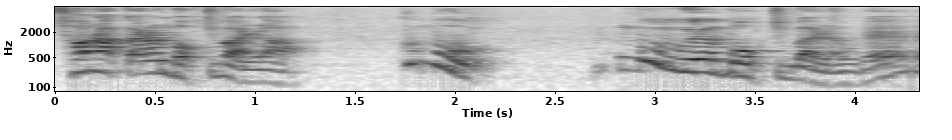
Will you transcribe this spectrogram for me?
선악과를 먹지 말라. 그 뭐, 뭐 왜 먹지 말라 그래?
